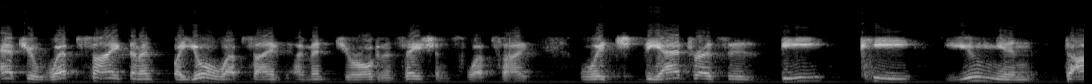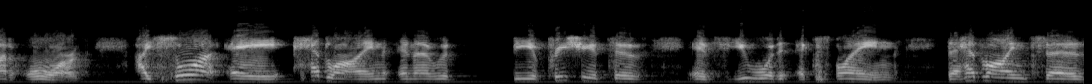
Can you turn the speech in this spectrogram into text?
at your website, and I, by your website, I meant your organization's website, which the address is bpunion.org. I saw a headline, and I would be appreciative if you would explain. The headline says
